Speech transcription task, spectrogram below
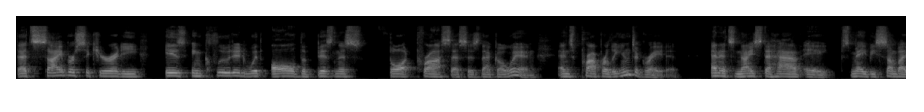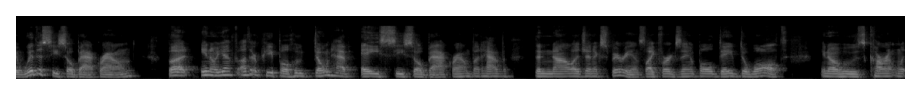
that cybersecurity is included with all the business thought processes that go in and is properly integrated. And it's nice to have a maybe somebody with a CISO background, but you know, you have other people who don't have a CISO background, but have the knowledge and experience. Like, for example, Dave DeWalt you know, who's currently,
